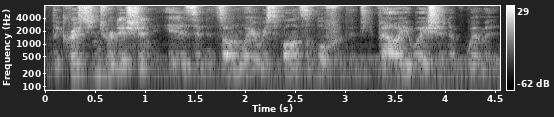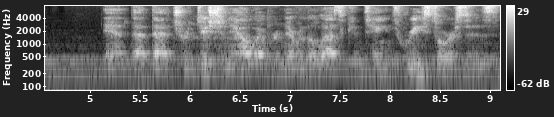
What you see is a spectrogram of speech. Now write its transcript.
the Christian tradition is in its own way responsible for the devaluation of women, and that that tradition, however, nevertheless contains resources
